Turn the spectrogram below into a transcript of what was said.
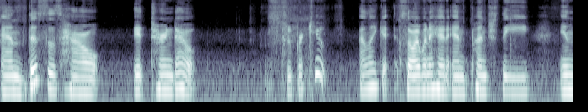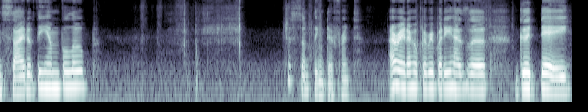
and this is how it turned out. Super cute. I like it. So I went ahead and punched the inside of the envelope just something different. All right, I hope everybody has a good day.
